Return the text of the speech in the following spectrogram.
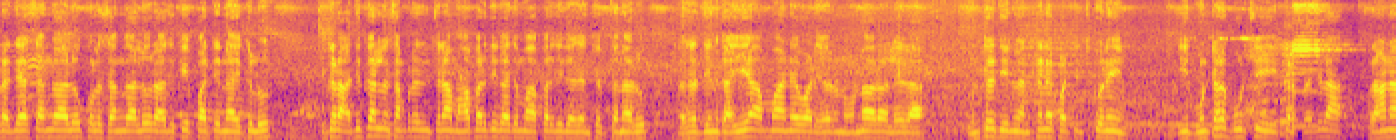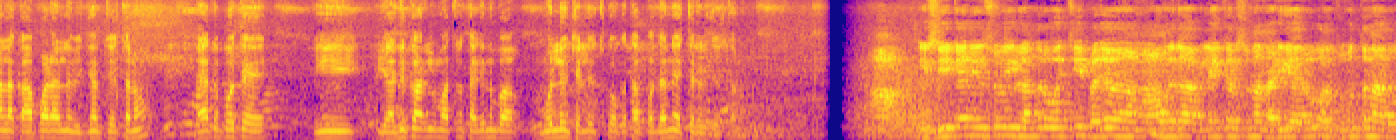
ప్రజా సంఘాలు కుల సంఘాలు రాజకీయ పార్టీ నాయకులు ఇక్కడ అధికారులను సంప్రదించిన మా పరిధి కాదు మా పరిధి కాదు అని చెప్తున్నారు. అసలు దీనికి అయ్యా అమ్మ అనేవాడు ఎవరైనా ఉన్నారా లేదా ఉంటే దీన్ని వెంటనే పట్టించుకొని ఈ గుంటలు పూడ్చి ఇక్కడ ప్రజల ప్రాణాలను కాపాడాలని విజ్ఞప్తి చేస్తాను. లేకపోతే ఈ ఈ అధికారులు మాత్రం తగిన మూల్యం చెల్లించుకోక తప్పదని హెచ్చరిక చేస్తాను. ఈ సీకే న్యూస్ వీళ్ళందరూ వచ్చి ప్రజ మామూలుగా విలేకరులు నన్ను అడిగారు వాళ్ళు చూస్తున్నారు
